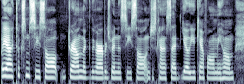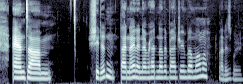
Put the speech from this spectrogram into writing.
But yeah, I took some sea salt, drowned the, the garbage bin in sea salt, and just kind of said, "Yo, you can't follow me home." And um, she didn't. That night, I never had another bad dream about Mama. That is weird.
